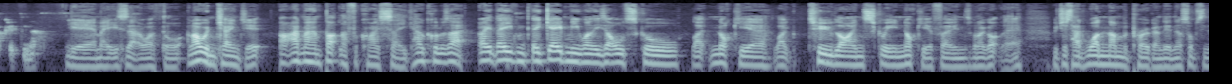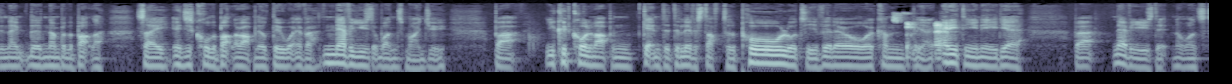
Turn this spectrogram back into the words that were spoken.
fuck it. no. Yeah, mate, exactly what I thought, and I wouldn't change it. I had my own butler for Christ's sake. How cool was that? I, they even they gave me one of these old school like Nokia like two line screen Nokia phones when I got there, which just had one number programmed in. That's obviously the name, the number of the butler. So you just call the butler up and he'll do whatever. Never used it once, mind you, but you could call him up and get him to deliver stuff to the pool or to your villa or come, you know, anything you need. Yeah. But never used it, not once.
